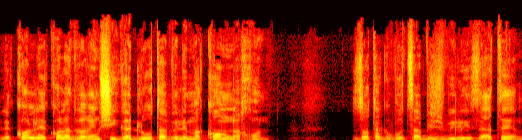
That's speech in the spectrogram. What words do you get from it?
לכל, לכל הדברים שיגדלו אותה ולמקום נכון. זאת הקבוצה בשבילי, זה אתם.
